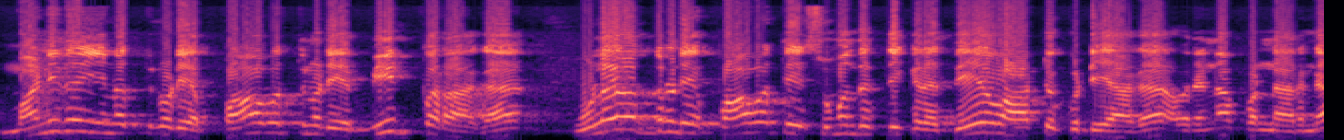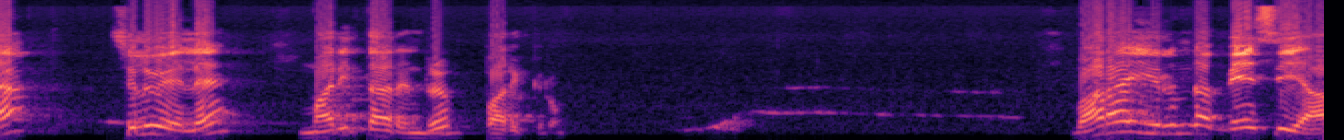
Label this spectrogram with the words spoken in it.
மனித இனத்தினுடைய பாவத்தினுடைய மீட்பராக உலகத்தினுடைய பாவத்தை சுமந்து தேவ ஆட்டுக்குட்டியாக அவர் என்ன பண்ணாருங்க? சிலுவையில மறித்தார் என்று பார்க்கிறோம். வர இருந்த மேசியா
